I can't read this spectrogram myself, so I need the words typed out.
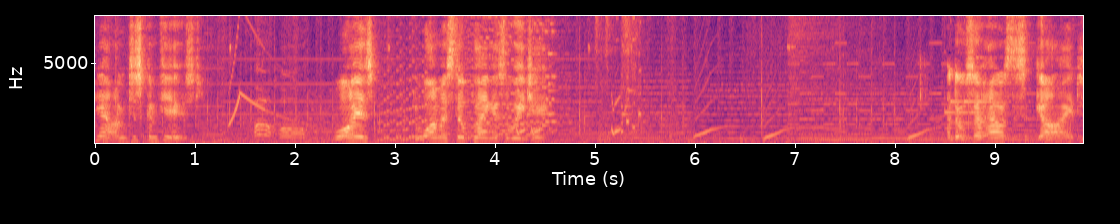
Yeah, I'm just confused. Why is... Why am I still playing as Luigi? And also, how is this a guide?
